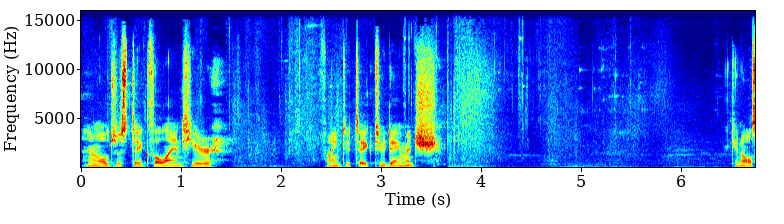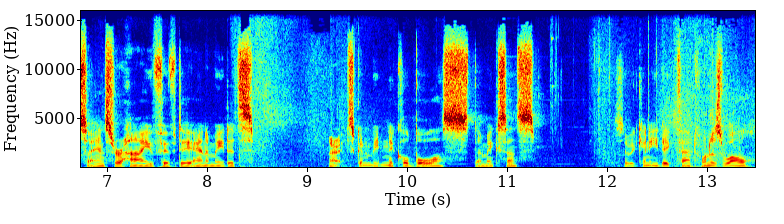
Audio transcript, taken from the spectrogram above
And we'll just take the land here. Fine to take 2 damage. Can also answer Hive if they animate it. Alright, it's gonna be Nicol Bolas, that makes sense. So we can edict that one as well.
